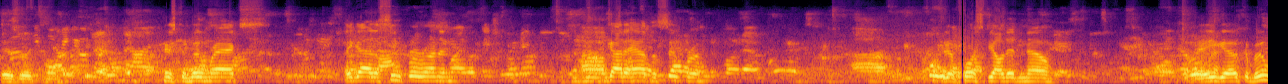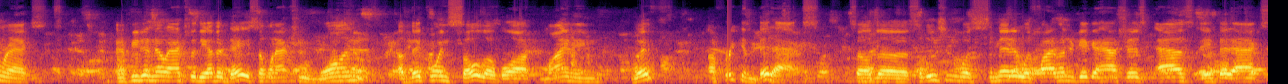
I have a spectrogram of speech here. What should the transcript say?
Here's really cool. Here's Kaboomracks. They got a Supra running. Got to have the Supra. Of course, if y'all didn't know, there you go, Kaboomracks. And if you didn't know, actually, the other day, someone actually won a Bitcoin solo block mining with a freaking BitAxe. So the solution was submitted with 500 gigahashes as a BitAxe.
